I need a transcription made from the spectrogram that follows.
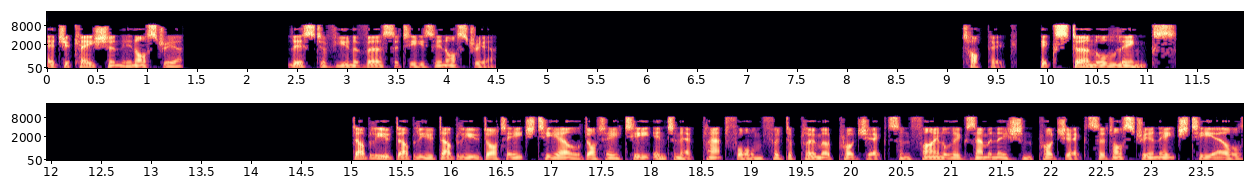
Education in Austria List of universities in Austria External links www.htl.at Internet platform for diploma projects and final examination projects at Austrian HTLs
